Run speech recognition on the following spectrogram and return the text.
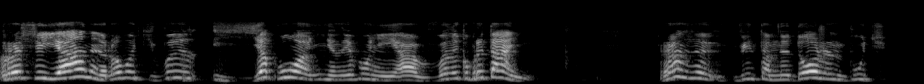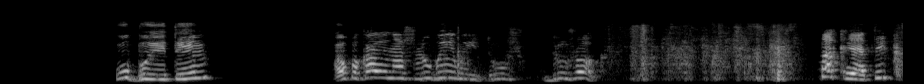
росіяни роблять в Японії, не Японії, а в Великобританії? Разве він там не должен бути убитим? А поки наш любимий друж... дружок. Пакетик.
